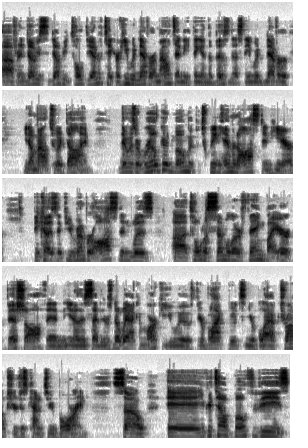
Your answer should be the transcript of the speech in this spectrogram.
uh, in WCW told The Undertaker he would never amount to anything in the business. He would never, you know, amount to a dime. There was a real good moment between him and Austin here because if you remember, Austin was – uh, told a similar thing by Eric Bischoff. And, you know, they said, there's no way I can market you with your black boots and your black trunks. You're just kind of too boring. So uh, you could tell both of these,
